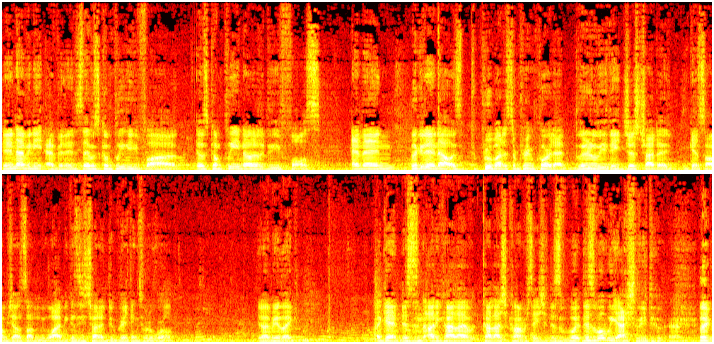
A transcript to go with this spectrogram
They didn't have any evidence. It was completely uh, it was completely and utterly false. And then look at it now. It's proved by the Supreme Court that literally they just tried to get Swamiji on something. Why? Because he's trying to do great things for the world. You know what I mean? Like again, this is an Adi Kailash, conversation. This is what this is what we actually do. Like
